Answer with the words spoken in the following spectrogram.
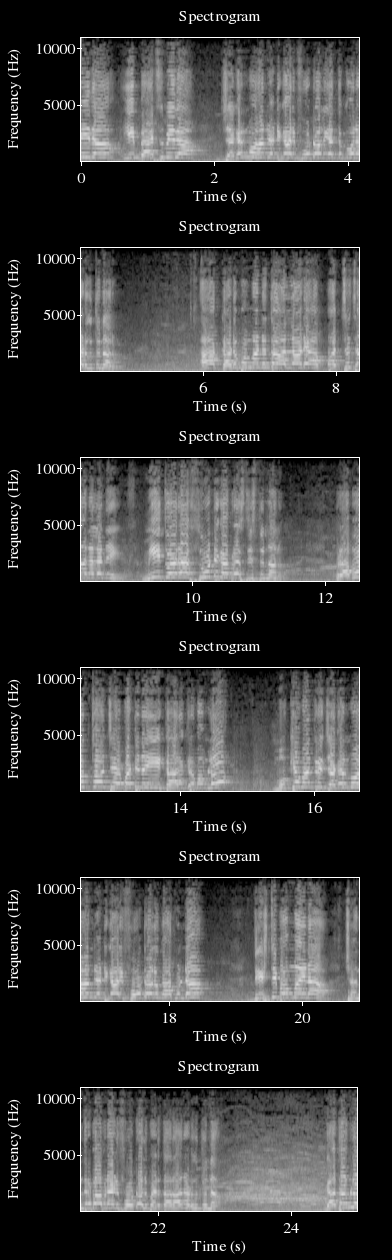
మీద ఈ బ్యాట్స్ మీద జగన్మోహన్ రెడ్డి గారి ఫోటోలు ఎందుకు అని అడుగుతున్నారు. ఆ కడుపు మంటతో అల్లాడే ఆ పచ్చ ఛానళ్ళని మీ ద్వారా సూటిగా ప్రశ్నిస్తున్నాను. ప్రభుత్వం చేపట్టిన ఈ కార్యక్రమంలో ముఖ్యమంత్రి జగన్మోహన్ రెడ్డి గారి ఫోటోలు కాకుండా దిష్టి బొమ్మైన అయిన చంద్రబాబు నాయుడు ఫోటోలు పెడతారా అని అడుగుతున్నా. గతంలో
